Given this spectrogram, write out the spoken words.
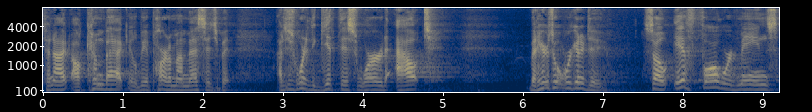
tonight. I'll come back, it'll be a part of my message, but I just wanted to get this word out. But here's what we're going to do. So if forward means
